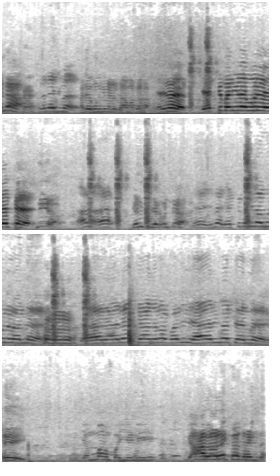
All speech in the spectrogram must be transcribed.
ஏண்டா. அடே உனக்கு எட்டு மணில ஊர்ல. ஏய், இல்ல எட்டு மணில ஊர்ல வந்தேன் ஆ. யாராரே கேக்குறா பதில் யாருமே தெரியல. டேய் நீ எம்மா பையன் நீ? யாரோரே கேக்குறேன்ற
